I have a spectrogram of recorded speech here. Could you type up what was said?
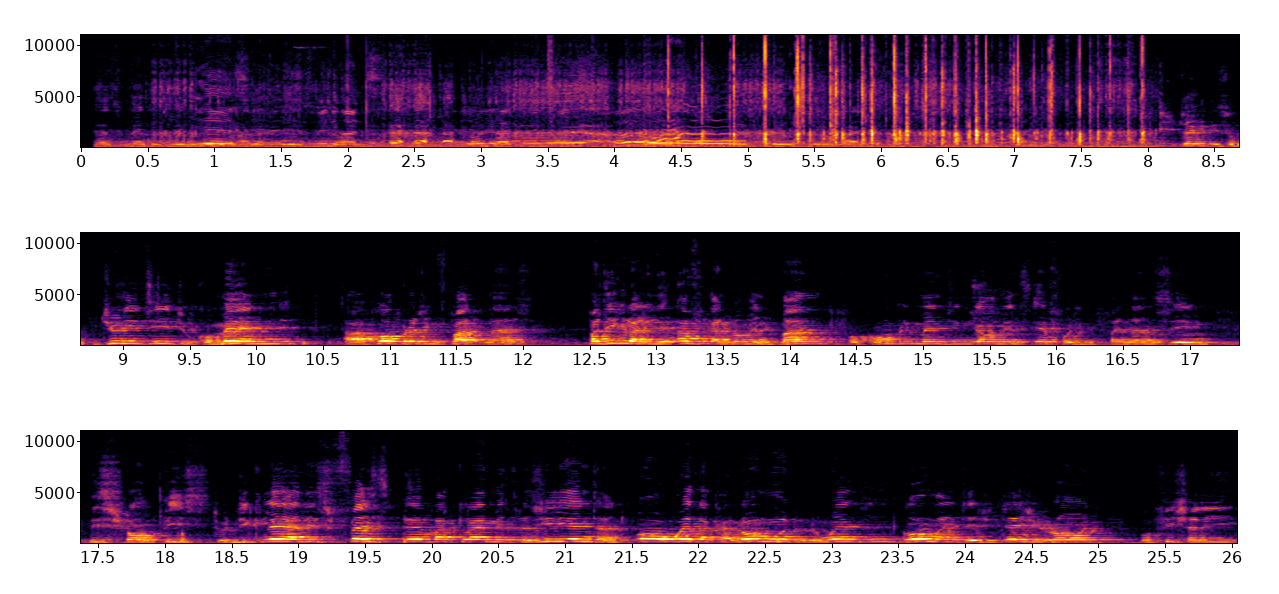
To take this opportunity to commend our cooperating partners, particularly the African Development Bank, for complementing government's effort in financing this showpiece to declare this first ever climate resilient and all-weather Kalomo, Dundumwenzi, Goma Intergitation Road officially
